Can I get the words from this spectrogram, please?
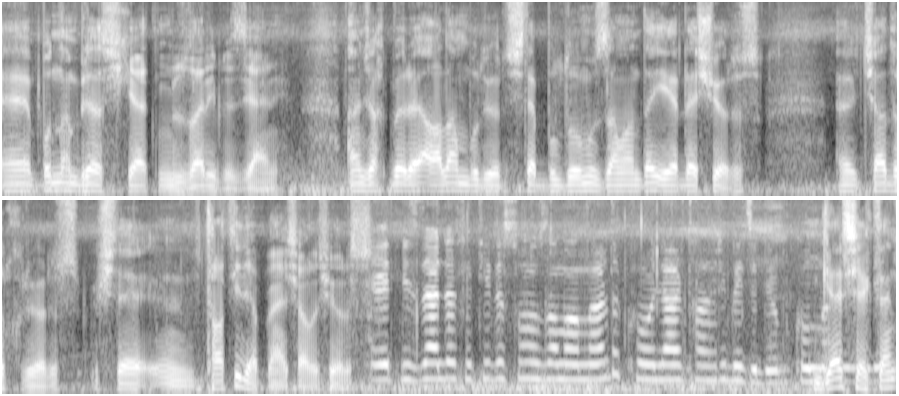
e, bundan biraz şikayet müzdaribiz yani. Ancak böyle alan buluyoruz. İşte bulduğumuz zaman da yerleşiyoruz. E, çadır kuruyoruz. İşte e, tatil yapmaya çalışıyoruz. Evet bizler de Fethiye'de son zamanlarda koylar tahrip ediliyor bu konuda. Gerçekten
